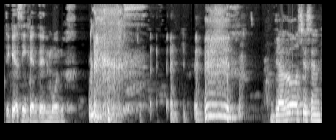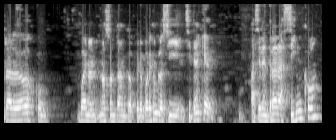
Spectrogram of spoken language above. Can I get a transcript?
Te quedas sin gente en el mundo. De a dos es entrar dos con. Bueno, no son tantos, pero por ejemplo, si, si tenés que hacer entrar a 5,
